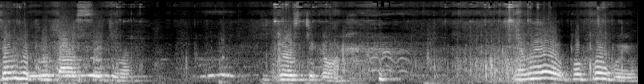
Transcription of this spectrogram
це вже крута з цими джойстиками. Я попробую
